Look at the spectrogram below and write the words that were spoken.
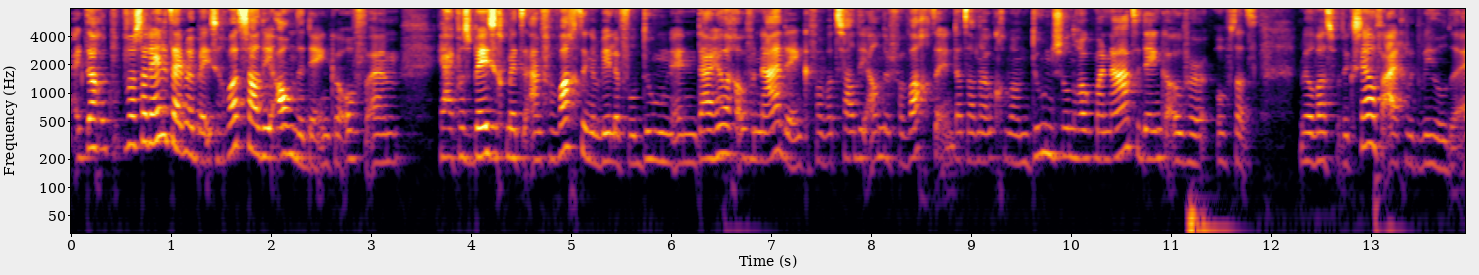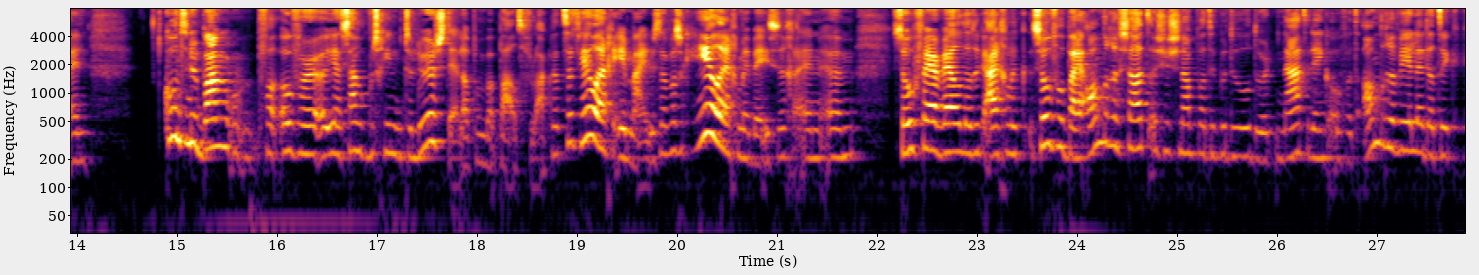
Ja, ik dacht, ik was daar de hele tijd mee bezig. Wat zal die ander denken? Of um, ja, ik was bezig met aan verwachtingen willen voldoen. En daar heel erg over nadenken. Van wat zal die ander verwachten? En dat dan ook gewoon doen. Zonder ook maar na te denken over of dat wel was wat ik zelf eigenlijk wilde. En continu bang van, over, eh, ja, zou ik misschien teleurstellen op een bepaald vlak. Dat zit heel erg in mij. Dus daar was ik heel erg mee bezig. En um, zover wel dat ik eigenlijk zoveel bij anderen zat, als je snapt wat ik bedoel, door na te denken over wat anderen willen, dat ik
